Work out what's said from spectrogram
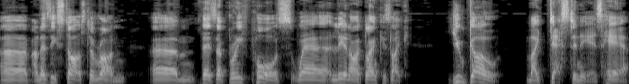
um and as he starts to run um, there's a brief pause where Leonard Glank is like, You go, my destiny is here.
